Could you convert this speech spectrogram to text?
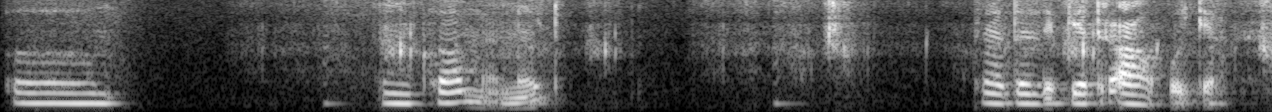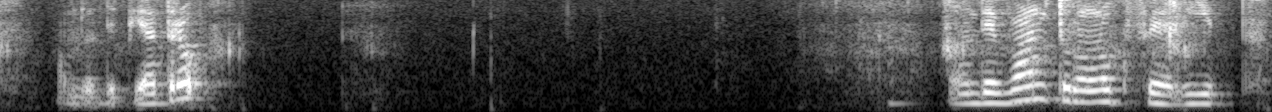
Um, încă mai mult. Până dăm de piatră. Ah, uite. Am dat de piatră. Undeva într-un loc ferit.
